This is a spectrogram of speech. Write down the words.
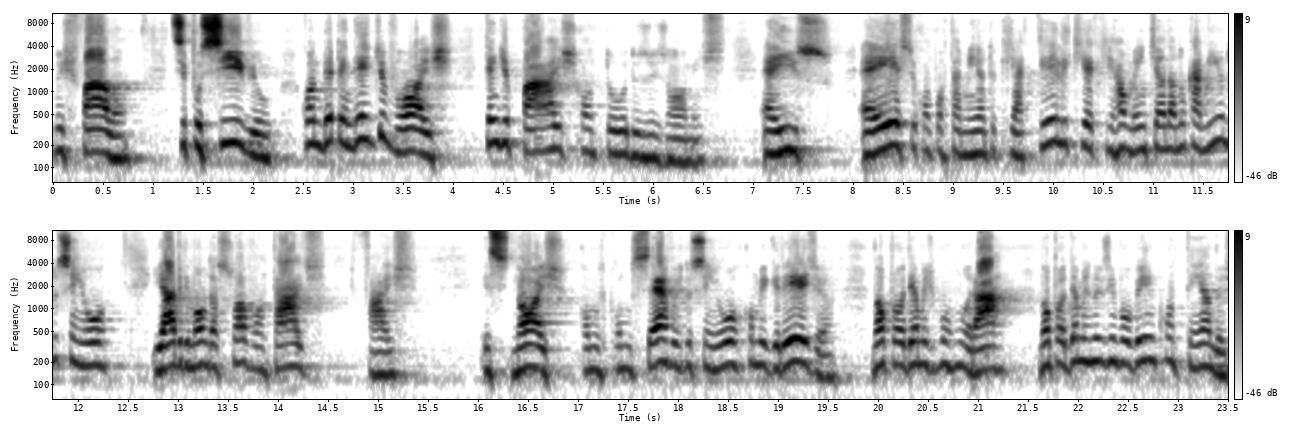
nos fala: se possível, quando depender de vós, tende paz com todos os homens. É isso, é esse o comportamento que aquele que, que realmente anda no caminho do Senhor e abre mão da sua vontade, faz. Esse, nós, como, como servos do Senhor, como igreja, não podemos murmurar, não podemos nos envolver em contendas.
